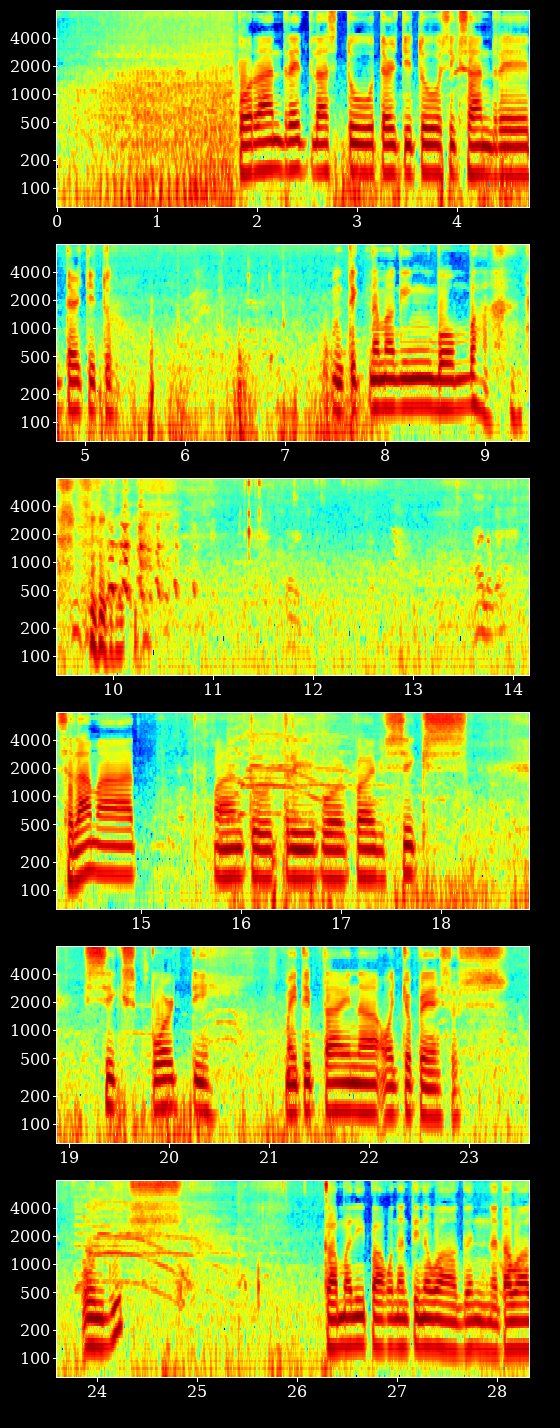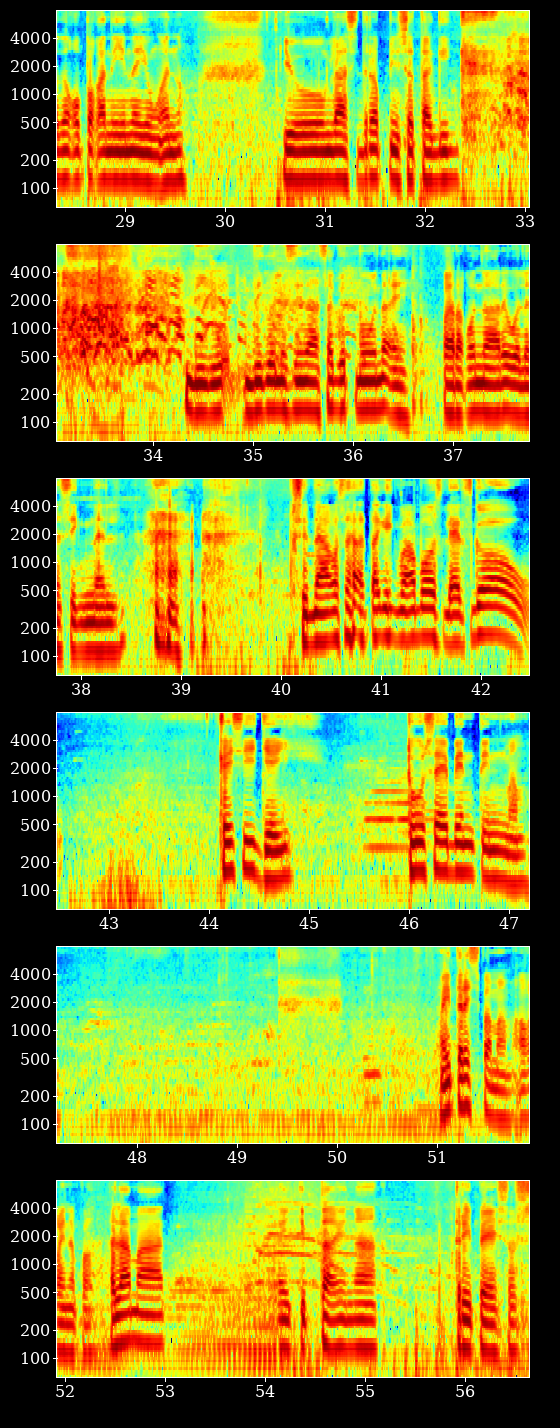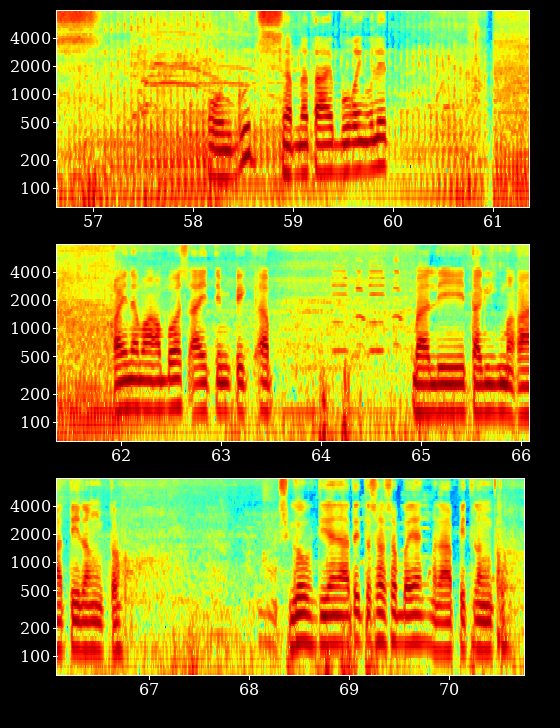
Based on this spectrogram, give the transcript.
400 plus 232 632 Muntik na maging bomba Salamat 1, 2, 3, 4, 5, 6 640 May tip tayo na 8 pesos. All goods. Kamali pa ako ng tinawagan. Natawagan ko pa kanina yung ano yung last drop yung sa tagig. Hindi ko, hindi ko na sinasagot muna eh. Para kunwari walang signal. Pusid na ako sa tagig mga boss. Let's go! Kay CJ 217 ma'am. May tres pa ma'am. Okay na po. Salamat. May tip tayo na 3 pesos. All goods. Sarap na tayo booking ulit. Okay na mga boss, item pick up. Bali, tagig Makati lang to. Let's go, hindi na natin to sasabayan. Malapit lang to.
